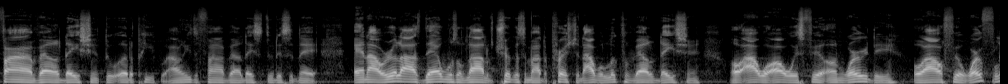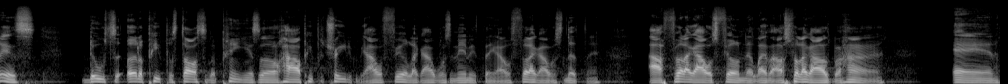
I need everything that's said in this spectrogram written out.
find validation through other people. I don't need to find validation through this and that. And I realized that was a lot of triggers in my depression. I would look for validation or I will always feel unworthy or I'll feel worthless due to other people's thoughts and opinions on how people treated me. I would feel like I wasn't anything. I would feel like I was nothing. I feel like I was feeling that life. I was feeling like I was behind. And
